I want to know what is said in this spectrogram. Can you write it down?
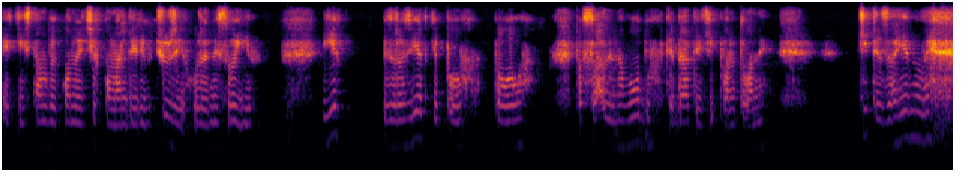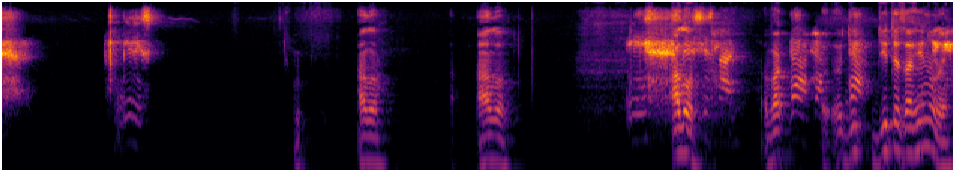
якісь там виконуючих командирів, чужих, уже не своїх. Їх з розвідки по, по, послали на воду кидати ці понтони. Діти загинули. Білі Алло. Алло. і Алло. всі знаємо. Ва... Да, да, ді- да. Діти загинули?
